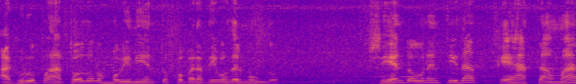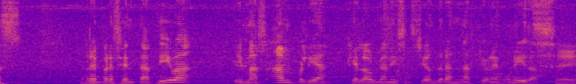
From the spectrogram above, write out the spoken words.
agrupa a todos los movimientos cooperativos del mundo, siendo una entidad que es hasta más representativa y más amplia que la Organización de las Naciones Unidas. Sí.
